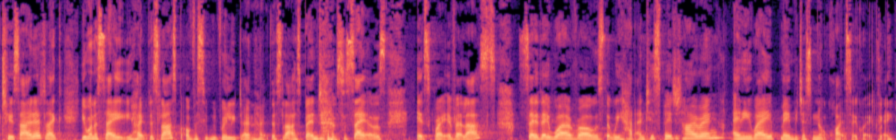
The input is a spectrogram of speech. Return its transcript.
two sided. Like you want to say you hope this lasts, but obviously we really don't hope this lasts. But in terms of sales, it's great if it lasts. So they were roles that we had anticipated hiring anyway, maybe just not quite so quickly.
